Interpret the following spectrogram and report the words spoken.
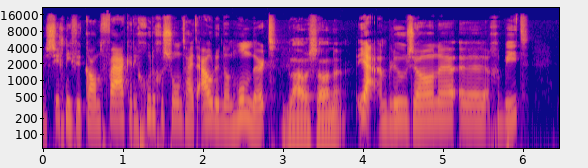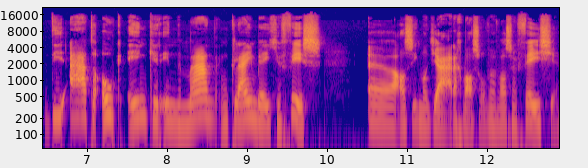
significant vaker in goede gezondheid ouder dan 100. Blauwe zone. Ja, een blue zone gebied. Die aten ook één keer in de maand een klein beetje vis. eh, als iemand jarig was of er was een feestje.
